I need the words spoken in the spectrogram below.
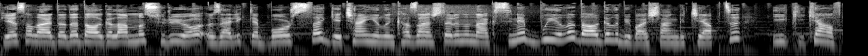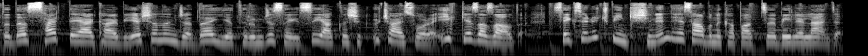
Piyasalarda da dalgalanma sürüyor. Özellikle borsa geçen yılın kazançlarının aksine bu yıla dalgalı bir başlangıç yaptı. İlk iki haftada sert değer kaybı yaşanınca da yatırımcı sayısı yaklaşık 3 ay sonra ilk kez azaldı. 83 bin kişinin hesabını kapattığı belirlendi.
